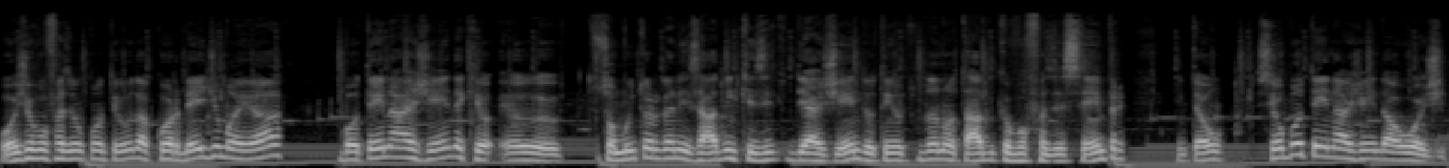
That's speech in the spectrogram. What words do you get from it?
hoje eu vou fazer um conteúdo, acordei de manhã, botei na agenda, que eu, eu, sou muito organizado em quesito de agenda, eu tenho tudo anotado que eu vou fazer sempre. Então, se eu botei na agenda hoje,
